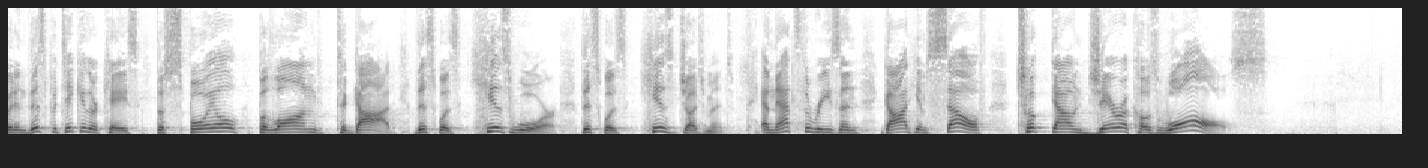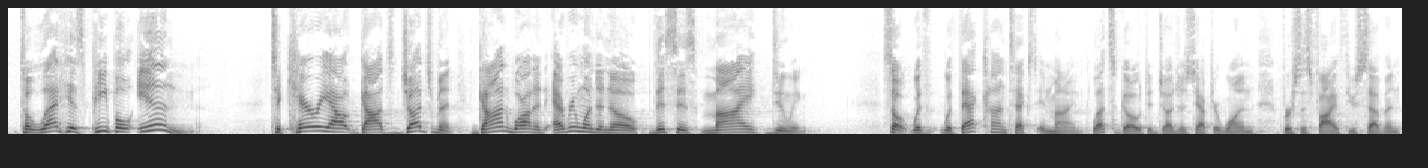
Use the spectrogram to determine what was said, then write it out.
But in this particular case, the spoil belonged to God. This was His war. This was His judgment. And that's the reason God Himself took down Jericho's walls to let His people in to carry out God's judgment. God wanted everyone to know this is my doing. So, with, with that context in mind, let's go to Judges chapter 1, verses 5 through 7,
